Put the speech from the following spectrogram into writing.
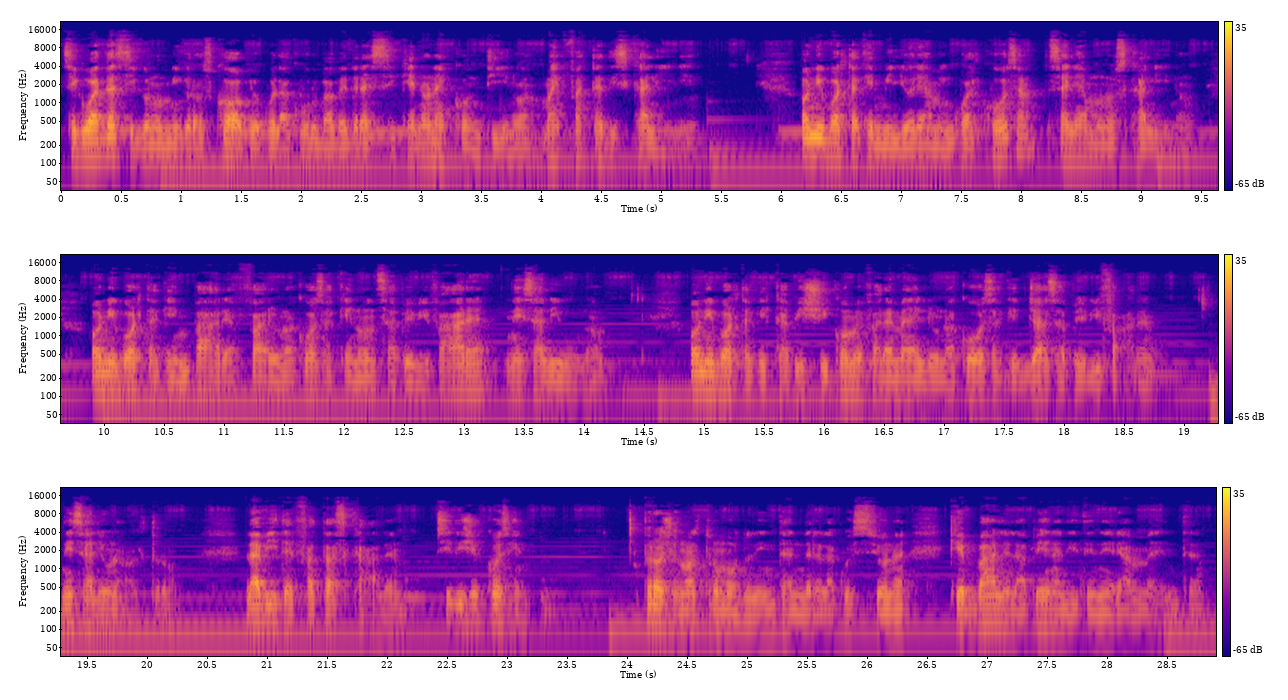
Se guardassi con un microscopio quella curva vedresti che non è continua, ma è fatta di scalini. Ogni volta che miglioriamo in qualcosa, saliamo uno scalino. Ogni volta che impari a fare una cosa che non sapevi fare, ne sali uno. Ogni volta che capisci come fare meglio una cosa che già sapevi fare, ne sali un altro. La vita è fatta a scale, si dice così. Però c'è un altro modo di intendere la questione che vale la pena di tenere a mente.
